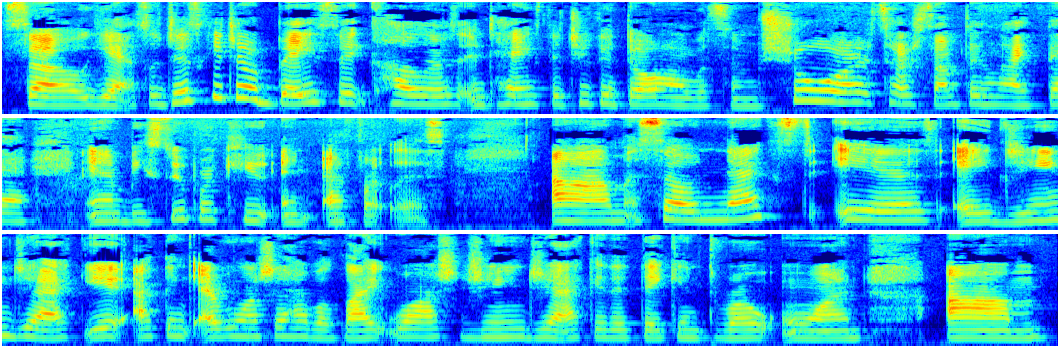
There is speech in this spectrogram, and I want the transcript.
So yeah, so just get your basic colors and tanks that you can throw on with some shorts or something like that, and be super cute and effortless. Um, so next is a jean jacket. I think everyone should have a light wash jean jacket that they can throw on. Um,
